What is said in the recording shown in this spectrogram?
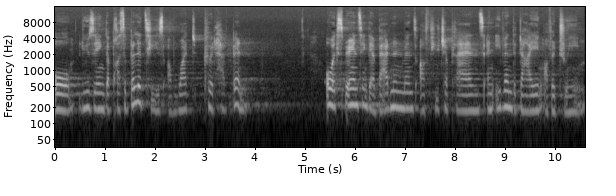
or losing the possibilities of what could have been, or experiencing the abandonment of future plans and even the dying of a dream.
